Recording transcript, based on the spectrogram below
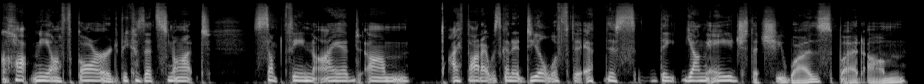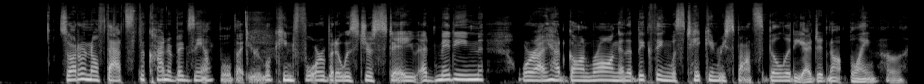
caught me off guard because it's not something I had um, I thought I was going to deal with the, at this the young age that she was, but um, so I don't know if that's the kind of example that you're looking for, but it was just a admitting where I had gone wrong. And the big thing was taking responsibility. I did not blame her.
